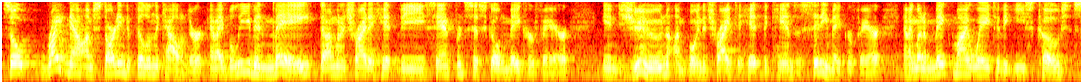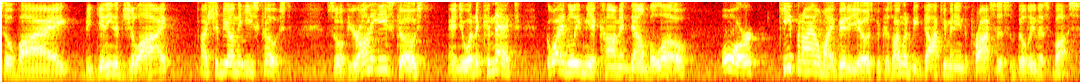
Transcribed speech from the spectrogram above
So right now I'm starting to fill in the calendar and I believe in May that I'm going to try to hit the San Francisco Maker Faire. in June, I'm going to try to hit the Kansas City Maker Faire and I'm going to make my way to the East Coast, so by beginning of July, I should be on the East Coast. So if you're on the East Coast and you want to connect, go ahead and leave me a comment down below, or keep an eye on my videos because I'm going to be documenting the process of building this bus.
